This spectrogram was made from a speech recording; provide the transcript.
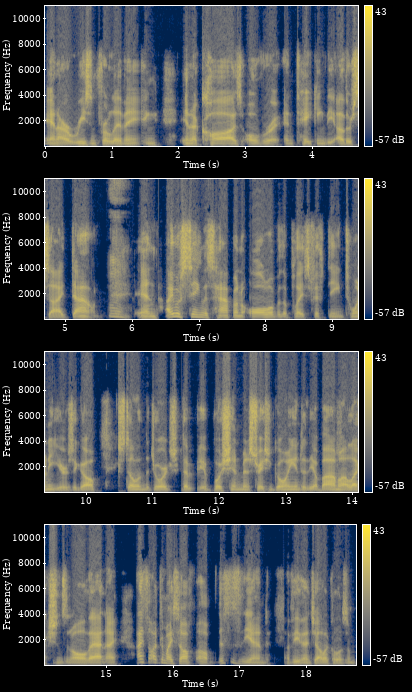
and our reason for living in a cause over and taking the other side down. Mm. And I was seeing this happen all over the place 15, 20 years ago, still in the George W. Bush administration, going into the Obama elections and all that. And I, I thought to myself, oh, this is the end of evangelicalism.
